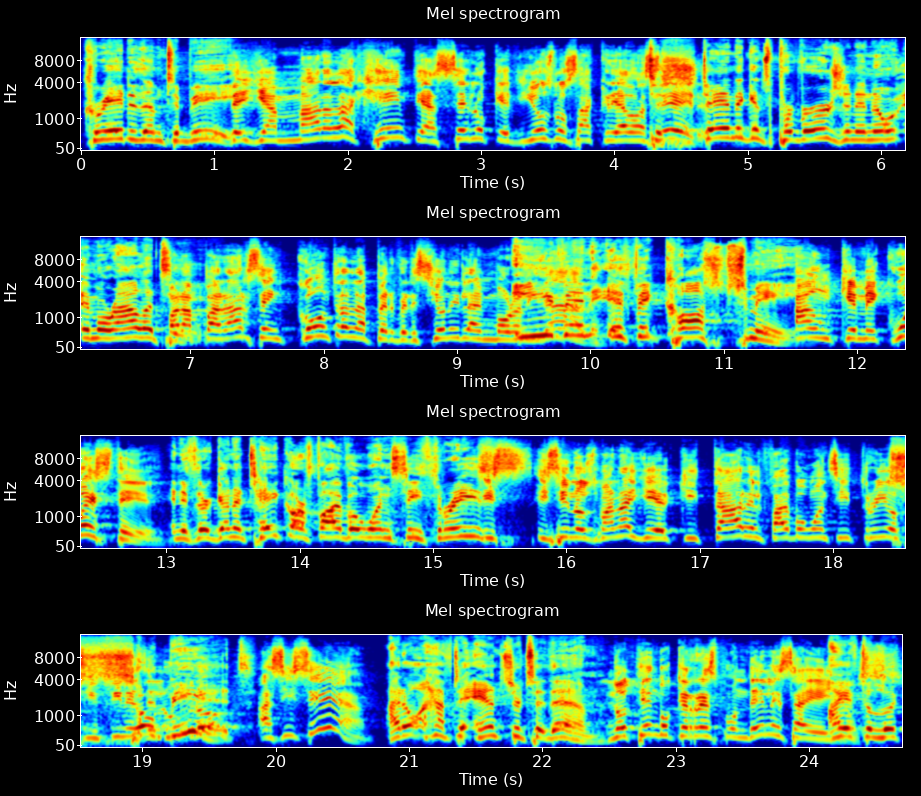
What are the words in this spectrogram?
created them to de llamar a la gente a hacer lo que Dios los ha creado a To hacer. stand against perversion and immorality. Para pararse en contra de la perversión y la inmoralidad. Even if it costs me. aunque me cueste. And if they're going to take our Y, 501c3s, y si nos van a quitar el 501c3 o sin fines So de be lucro, it. así sea. I don't have to answer to them. No tengo que responderles a ellos. I have to look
